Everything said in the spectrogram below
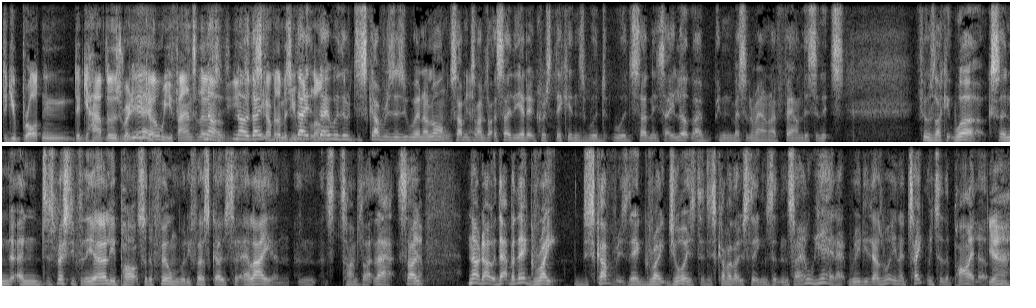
did you broaden? Did you have those ready to go? Were you fans of those? No, did you no, they, discover them as you they, went along? they were the discoveries as we went along. Sometimes, like I say, the editor Chris Dickens would would suddenly say, "Look, I've been messing around. and I found this, and it's." Feels like it works, and and especially for the early parts of the film when he first goes to LA and, and times like that. So, Yeah. no, no, that but they're great discoveries. They're great joys to discover those things and say, oh yeah, that really does. Well, you know, take me to the pilot. Yeah.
